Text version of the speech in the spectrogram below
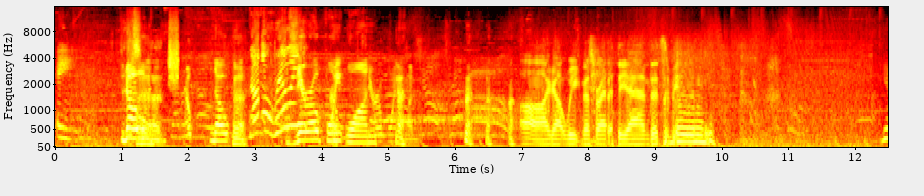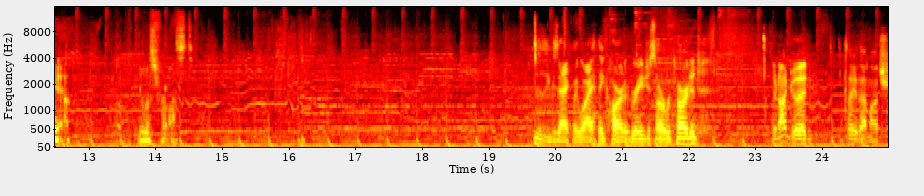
Hey. No, Uh, Nope. no, No, really? zero point one. 0.1. Oh, I got weakness right at the end. It's me. yeah. It was Frost. This is exactly why I think hard enrages are retarded. They're not good. I'll tell you that much.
